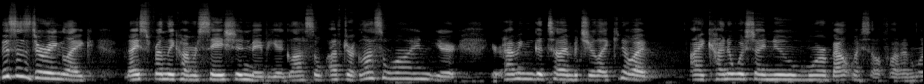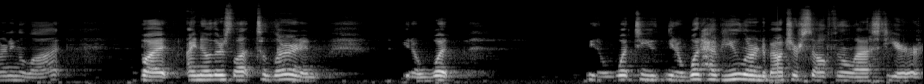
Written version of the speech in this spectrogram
This is during like nice friendly conversation maybe a glass of after a glass of wine you're you're having a good time but you're like you know i i kind of wish i knew more about myself and i'm learning a lot but i know there's a lot to learn and you know what you know what do you you know what have you learned about yourself in the last year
